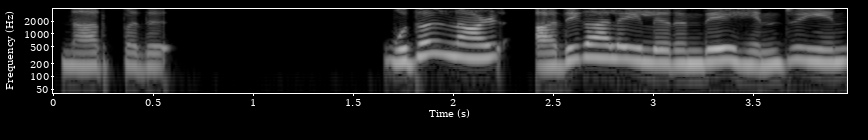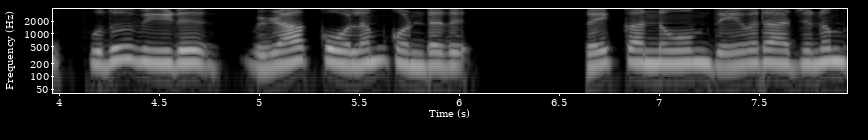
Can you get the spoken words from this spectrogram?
நாற்பது. முதல் நாள் அதிகாலையிலிருந்தே ஹென்ரியின் புது வீடு விழாக்கோலம் கொண்டது. துரைக்கண்ணுவும் தேவராஜனும்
